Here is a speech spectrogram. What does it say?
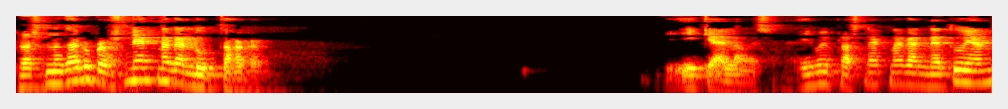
ප්‍රශ්න කරු ප්‍රශ්නයක් නගන්න උත්සාහ කරනවා. ඒක ඇලවශ. එහෙම ප්‍රශ්නයක් නගන්න නැතුව යන්න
